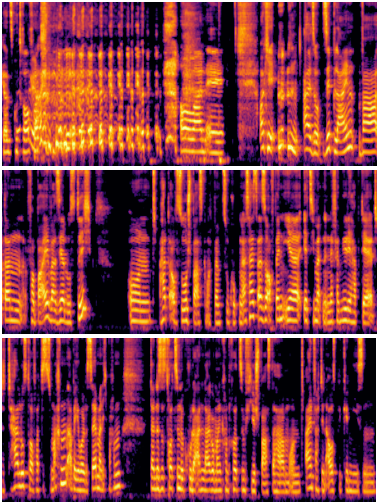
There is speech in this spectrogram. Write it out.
ganz gut drauf. Ja. oh Mann, ey. Okay, also Zipline war dann vorbei, war sehr lustig und hat auch so Spaß gemacht beim Zugucken. Das heißt also, auch wenn ihr jetzt jemanden in der Familie habt, der total Lust drauf hat, das zu machen, aber ihr wollt es selber nicht machen, dann ist es trotzdem eine coole Anlage und man kann trotzdem viel Spaß da haben und einfach den Ausblick genießen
